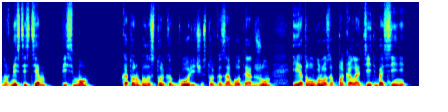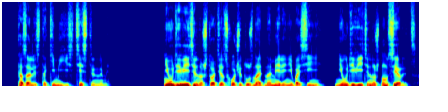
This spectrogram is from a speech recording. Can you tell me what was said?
Но вместе с тем письмо, в котором было столько горечи, столько заботы о Джун, и эта угроза поколотить Бассини, казались такими естественными. Неудивительно, что отец хочет узнать намерения Бассини. Неудивительно, что он сердится.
